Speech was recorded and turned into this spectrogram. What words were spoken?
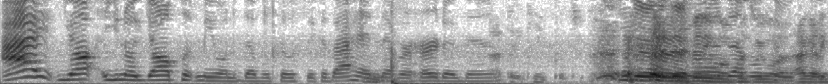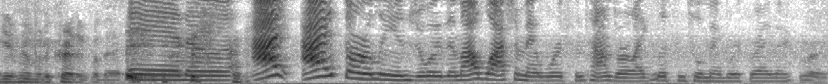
I y'all you know y'all put me on the double toasted because I Mm. had never heard of them. I think he put you. if anyone Double put you on, I gotta give him the credit for that. And uh, I I thoroughly enjoy them. I watch them at work sometimes, or like listen to them at work rather. right.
